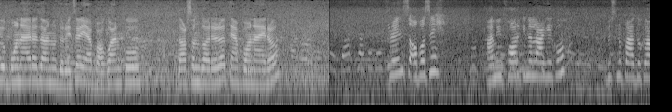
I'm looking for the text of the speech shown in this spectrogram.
यो बनाएर जानुहुँदो रहेछ। यहाँ भगवान्को दर्शन गरेर त्यहाँ बनाएर। फ्रेन्ड्स अब चाहिँ हामी फर्किन लागेको। विष्णु पादुका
